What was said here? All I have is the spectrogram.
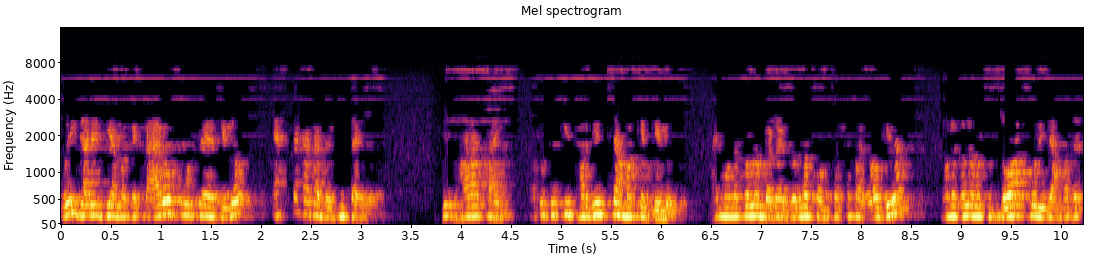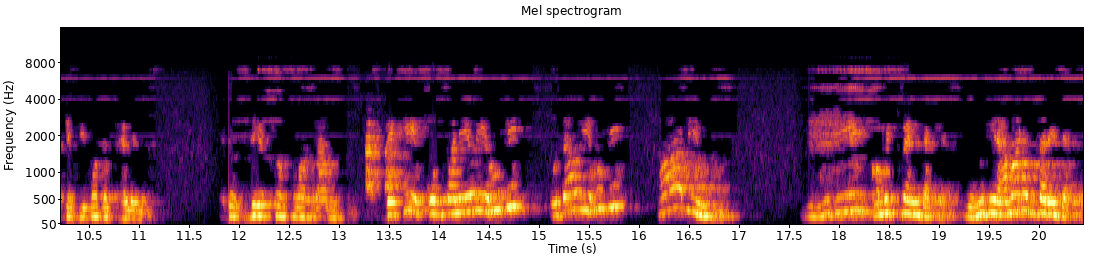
ওই গাড়ি দিয়ে আমাকে কায়রো পৌঁছে দিল একটা টাকা বেশি চাইলো। যে ভাড়া চাই, অথচ কি সার্ভিসটা আমাকে দিল? আমি মনে করলাম, বেটার জন্য পঞ্চাশ টাকাও দিলাম। মনে করলাম, একটু দোয়া করি যে আমাদেরকে বিপদে ফেলে না এটা জিজ্ঞেস তোমার নাম কি? দেখি, কোম্পানিও ইহুদি, ওটাও ইহুদি, সব ইহুদি। ইহুদি কমিটমেন্ট দেখে, ইহুদির আমানতদারি দেখে,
